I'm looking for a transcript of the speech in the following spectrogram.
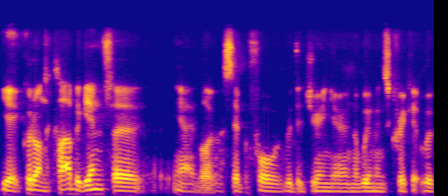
yeah, good on the club again for you know, like I said before, with the junior and the women's cricket, we've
